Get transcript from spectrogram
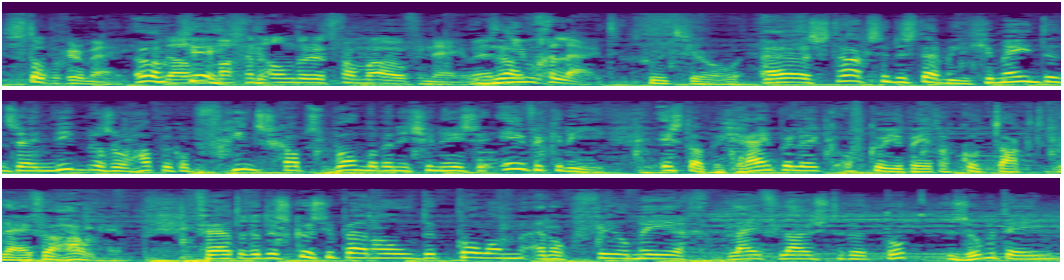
stop ik ermee. Dan mag een ander het van me overnemen. Een Dat- nieuw geluid. Goed zo. Eh, straks in de stemming. Gemeenten zijn niet meer zo happig op vriendschapsbanden met een Chinese evenknie. Is dat begrijpelijk of kun je beter contact blijven houden? Verdere discussiepanel, de column en nog veel meer. Blijf luisteren. Tot zometeen.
